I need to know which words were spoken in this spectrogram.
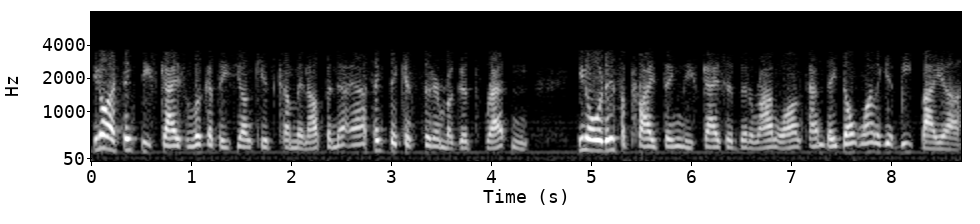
you know, I think these guys look at these young kids coming up, and I think they consider him a good threat. And you know, it is a pride thing. These guys have been around a long time. They don't want to get beat by uh,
